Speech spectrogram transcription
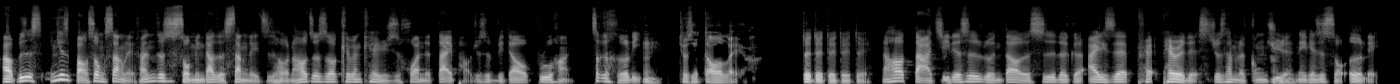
啊，不是，应该是保送上垒，反正就是守名打者上垒之后，然后这时候 Kevin Cash 是换了代跑，就是 Vidal Bruhan，这个合理，嗯，就是刀垒啊，对对对对对，然后打击的是轮到的是那个 Isaac Paradis，就是他们的工具人，那天是守二垒，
